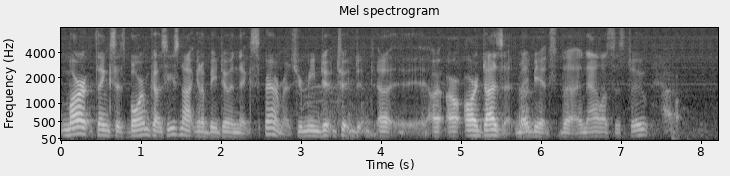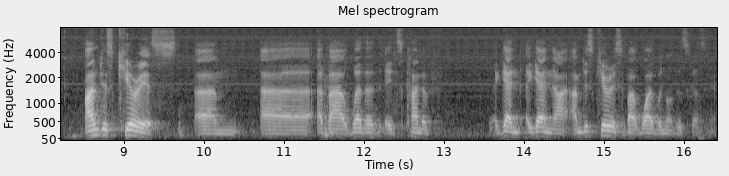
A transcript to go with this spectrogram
Mark thinks it's boring because he's not going to be doing the experiments. You mean, do- to- to- uh, or, or does it? Maybe it's the analysis too? I'm just curious um, uh, about whether it's kind of, again, again, I, I'm just curious about why we're not discussing it.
